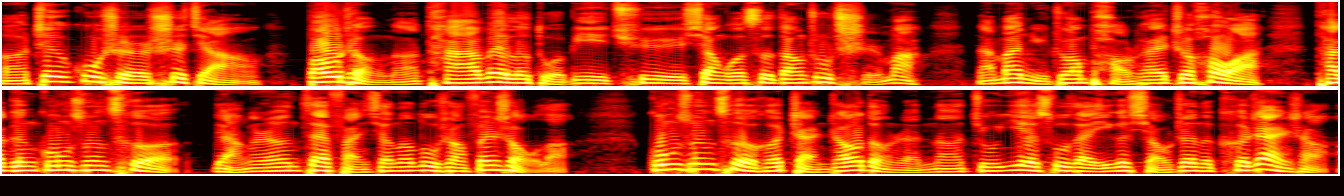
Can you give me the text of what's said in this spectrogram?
呃，这个故事是讲包拯呢，他为了躲避去相国寺当住持嘛，男扮女装跑出来之后啊，他跟公孙策两个人在返乡的路上分手了。公孙策和展昭等人呢，就夜宿在一个小镇的客栈上，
